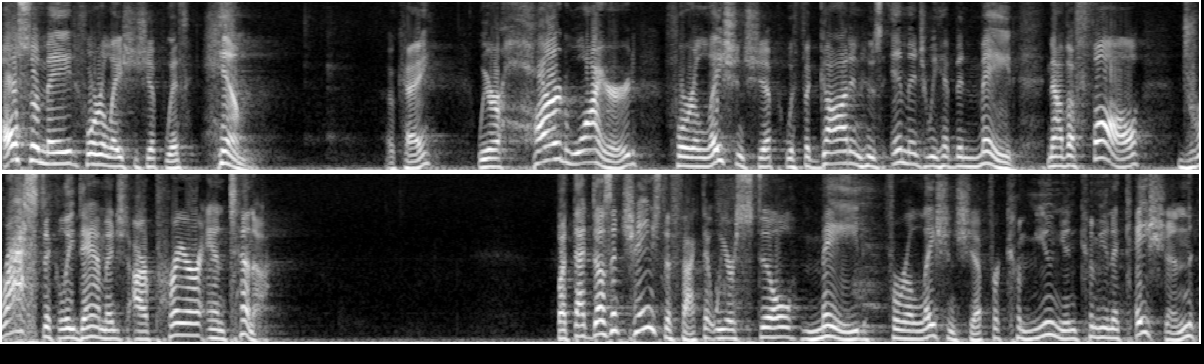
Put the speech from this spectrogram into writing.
Also made for relationship with Him. Okay? We are hardwired for relationship with the God in whose image we have been made. Now, the fall drastically damaged our prayer antenna but that doesn't change the fact that we are still made for relationship, for communion, communication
